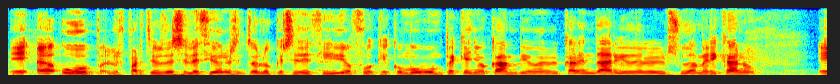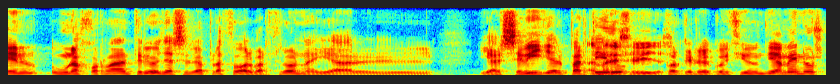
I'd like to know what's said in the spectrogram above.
eh, ah, hubo los partidos de selecciones, entonces lo que se decidió fue que como hubo un pequeño cambio en el calendario del sudamericano, en una jornada anterior ya se le aplazó al Barcelona y al, y al Sevilla el partido, Madrid-Sevilla, sí. porque le coincidió un día menos,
